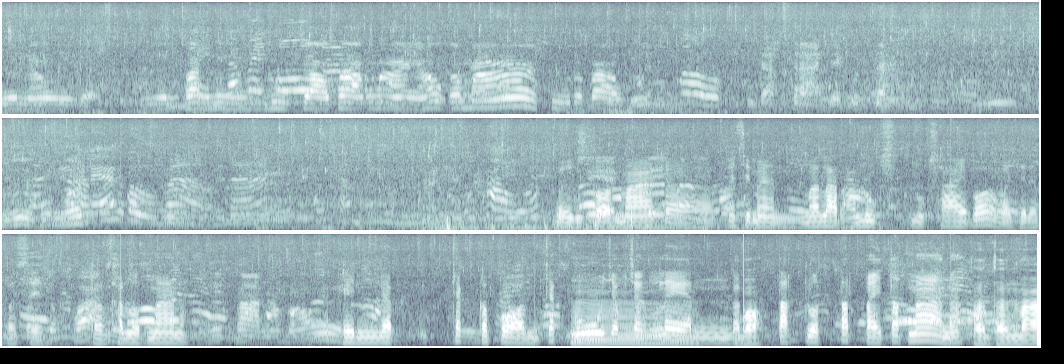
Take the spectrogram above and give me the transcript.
เงินเอา เงินพันหนึ่งลูกสาวพากมาให้เขาก็มาสู่ระเบ้าซื้อผมเงินเบิ่งก่อนมาก็คือสิแม่นมาลาดเอาลูกลูกชายบ่ว่าจะได้เปอร์เซ็นต์ตอนขับรถมาน่ะเฮ็ดทานน้ำเมาเห็นแบบจักกระปอมจักงูจักจังแลนแบบตัดรถตัดไปตัดมานะ ตอนตอนมา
